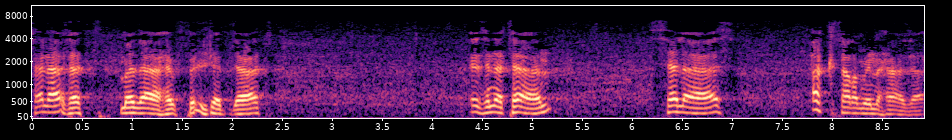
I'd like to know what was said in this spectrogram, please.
ثلاثة مذاهب في الجدات. اثنتان. ثلاث أكثر من هذا.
